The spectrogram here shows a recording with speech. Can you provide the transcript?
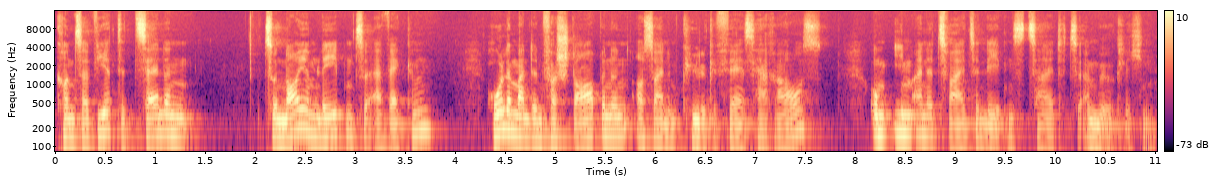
konservierte Zellen zu neuem Leben zu erwecken, hole man den Verstorbenen aus seinem Kühlgefäß heraus, um ihm eine zweite Lebenszeit zu ermöglichen.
